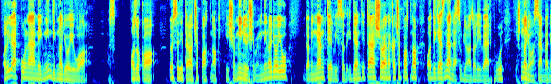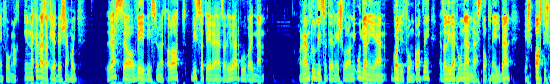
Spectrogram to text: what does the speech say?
A Liverpoolnál még mindig nagyon jó a, az- azok a összetétel a csapatnak, és a minőség még mindig nagyon jó, de amíg nem tér vissza az identitása ennek a csapatnak, addig ez nem lesz ugyanaz a Liverpool, és nagyon szenvedni fognak. Én nekem ez a kérdésem, hogy lesz-e a VB szünet alatt visszatér ehhez a Liverpool, vagy nem. Ha nem tud visszatérni, és valami ugyanilyen gagyit fogunk kapni, ez a Liverpool nem lesz top 4-ben, és azt is,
